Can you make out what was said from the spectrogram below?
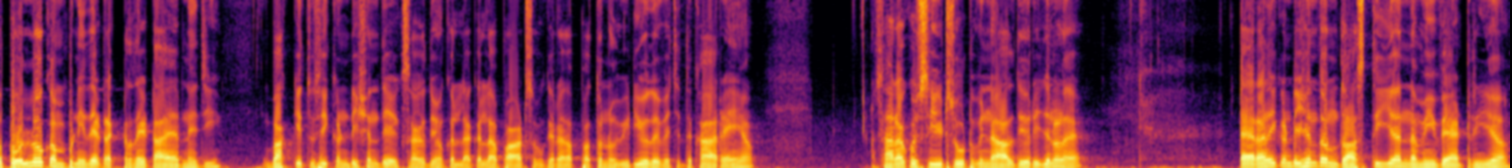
ਅਪੋਲੋ ਕੰਪਨੀ ਦੇ ਟਰੈਕਟਰ ਦੇ ਟਾਇਰ ਨੇ ਜੀ। ਬਾਕੀ ਤੁਸੀਂ ਕੰਡੀਸ਼ਨ ਦੇਖ ਸਕਦੇ ਹੋ, ਕੱਲਾ ਕੱਲਾ ਪਾਰਟਸ ਵਗੈਰਾ ਆਪਾਂ ਤੁਹਾਨੂੰ ਵੀਡੀਓ ਦੇ ਵਿੱਚ ਦਿਖਾ ਰਹੇ ਹਾਂ। ਸਾਰਾ ਕੁਝ ਸੀਟ ਸੂਟ ਵੀ ਨਾਲ ਦੀ ਓਰੀਜਨਲ ਹੈ। ਟਾਇਰਾਂ ਦੀ ਕੰਡੀਸ਼ਨ ਤੁਹਾਨੂੰ ਦੱਸਤੀ ਆ, ਨਵੀਂ ਬੈਟਰੀ ਆ।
